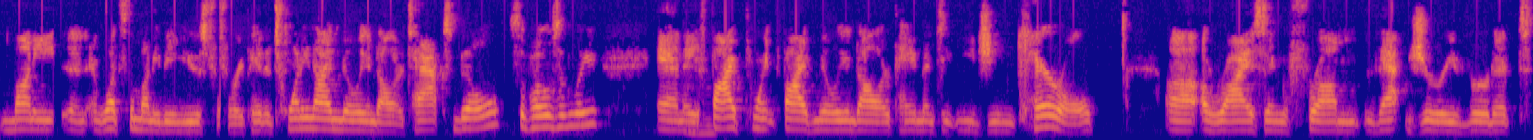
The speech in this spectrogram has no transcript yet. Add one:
money and, and, what's the money being used for? He paid a $29 million tax bill, supposedly, and a mm-hmm. $5.5 million payment to E. Jean Carroll uh, arising from that jury verdict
